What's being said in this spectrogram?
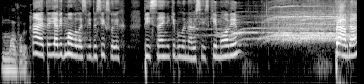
мовою. Знаєте, я відмовилась від усіх своїх пісень, які були на російській мові. Правда.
